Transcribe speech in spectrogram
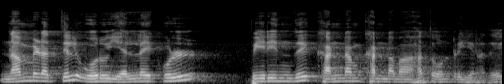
நம்மிடத்தில் ஒரு எல்லைக்குள் பிரிந்து கண்டம் கண்டமாக தோன்றுகிறது.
